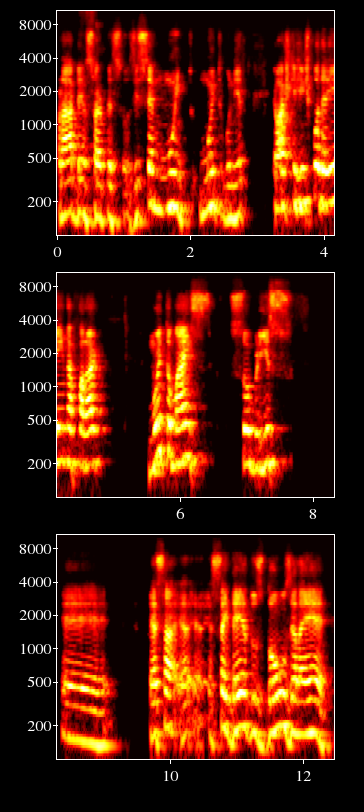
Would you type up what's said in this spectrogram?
para abençoar pessoas. Isso é muito, muito bonito. Eu acho que a gente poderia ainda falar muito mais sobre isso. É, essa, essa ideia dos dons, ela é,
